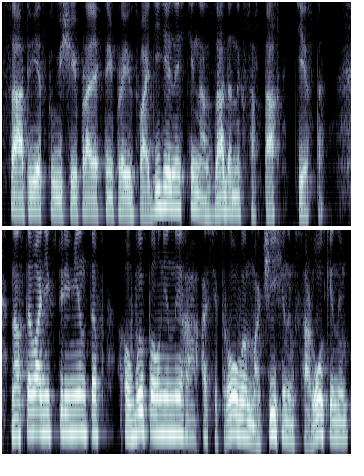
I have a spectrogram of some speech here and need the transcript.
соответствующие проектной производительности на заданных сортах теста. На основании экспериментов, выполненных Осетровым, Мачихиным, Сорокиным,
